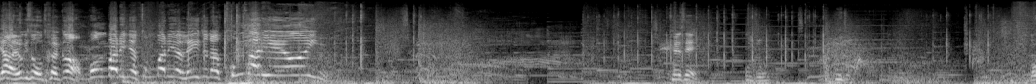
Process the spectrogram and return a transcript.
야 여기서 어떡할까? 뻥발이냐 통발이냐 레이저냐 통발이에요 폐쇄. 우종. 우종 너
